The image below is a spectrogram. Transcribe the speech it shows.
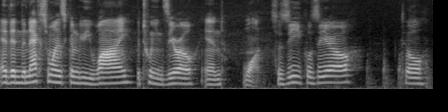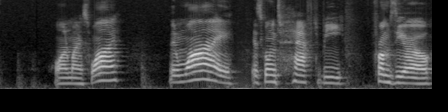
And then the next one is going to be Y between 0 and 1. So Z equals 0 till 1 minus Y. Then Y is going to have to be from 0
